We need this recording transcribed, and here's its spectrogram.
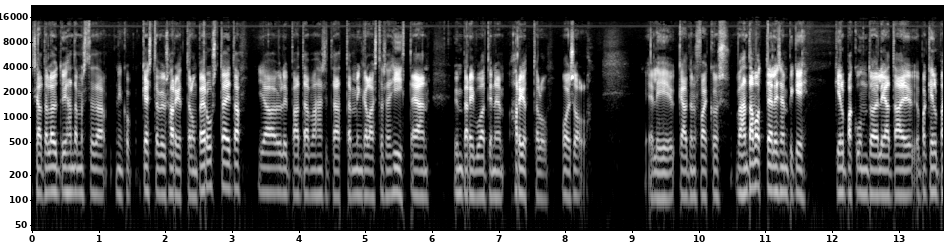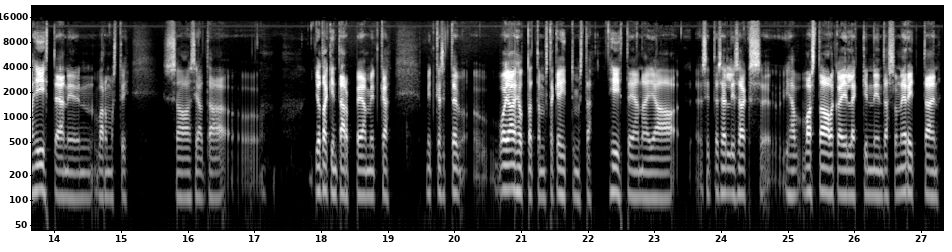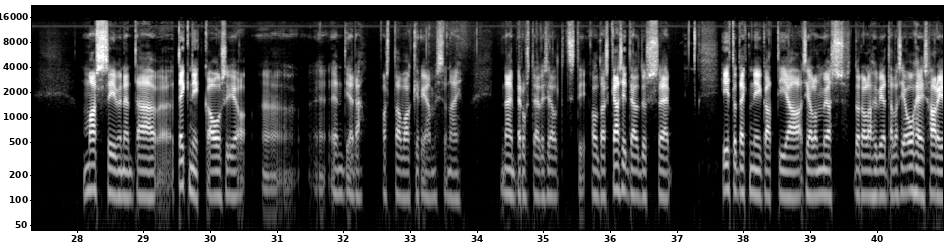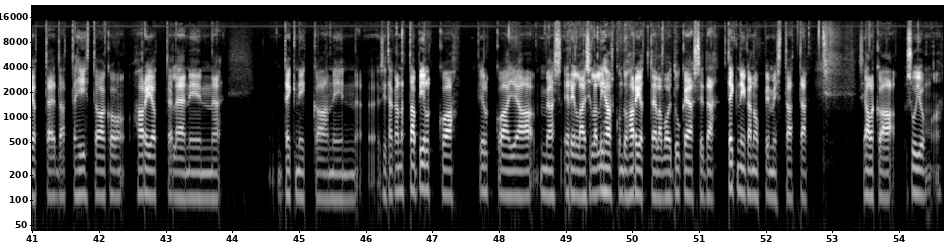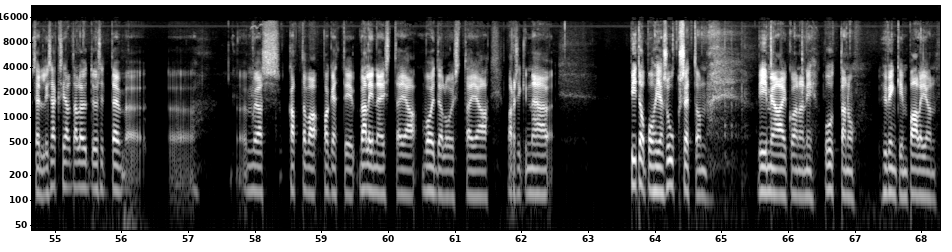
sieltä löytyy ihan tämmöistä niin kestävyysharjoittelun perusteita ja ylipäätään vähän sitä, että minkälaista se hiihtäjän ympärivuotinen harjoittelu voisi olla. Eli käytännössä vaikka olisi vähän tavoitteellisempikin kilpakuntoilija tai jopa kilpahiihtäjä, niin varmasti saa sieltä jotakin tärppejä, mitkä, mitkä sitten voi aiheuttaa tämmöistä kehittymistä hiihtäjänä ja sitten sen lisäksi ihan vasta-alkajillekin, niin tässä on erittäin massiivinen tämä tekniikkaosio. En tiedä vastaavaa kirjaa, missä näin, näin perusteellisesti oltaisiin käsitelty se hiihtotekniikat ja siellä on myös todella hyviä tällaisia oheisharjoitteita, että hiihtoa kun harjoittelee, niin tekniikkaa, niin sitä kannattaa pilkkoa pilkkoa ja myös erilaisilla lihaskuntoharjoitteilla voi tukea sitä tekniikan oppimista, että se alkaa sujumaan. Sen lisäksi sieltä löytyy sitten myös kattava paketti välineistä ja voiteluista ja varsinkin nämä pitopohjasukset on viime aikoina niin puhuttanut hyvinkin paljon.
